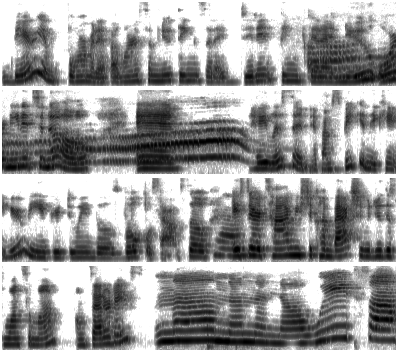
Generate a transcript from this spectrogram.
very informative. I learned some new things that I didn't think that I knew or needed to know. And hey, listen, if I'm speaking, they can't hear me if you're doing those vocal sounds. So, Yeah. is there a time you should come back? Should we do this once a month on Saturdays? No, no, no, no. We saw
